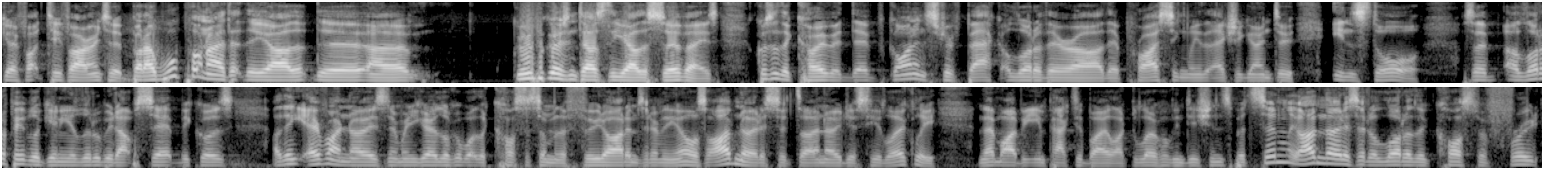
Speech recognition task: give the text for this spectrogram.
go far, too far into it, but I will point out that the uh, the uh, group goes and does the uh, the surveys because of the COVID, they've gone and stripped back a lot of their uh, their pricing that they're actually going to in store. So a lot of people are getting a little bit upset because I think everyone knows. And when you go look at what the cost of some of the food items and everything else, I've noticed it. I know just here locally, and that might be impacted by like local conditions. But certainly, I've noticed that a lot of the cost for fruit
